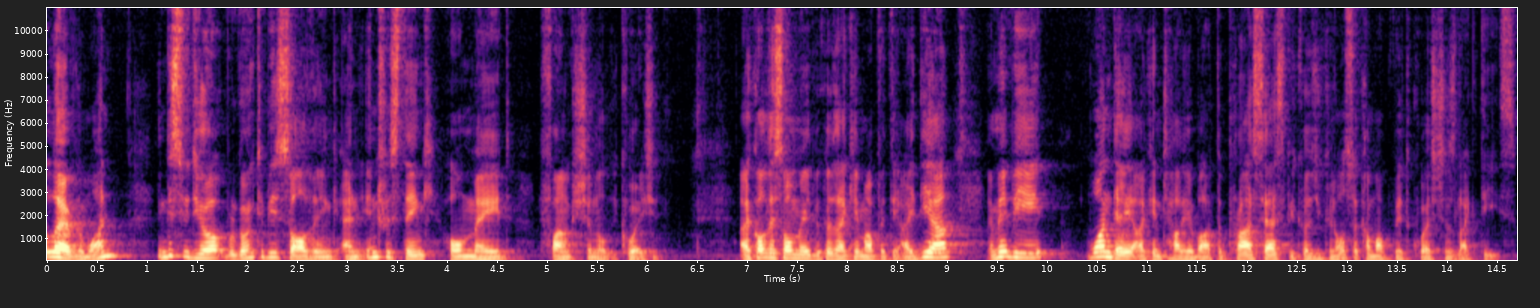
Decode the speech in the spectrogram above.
Hello everyone. In this video, we're going to be solving an interesting homemade functional equation. I call this homemade because I came up with the idea and maybe one day I can tell you about the process because you can also come up with questions like these.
